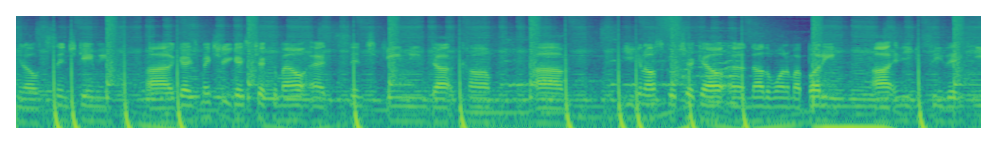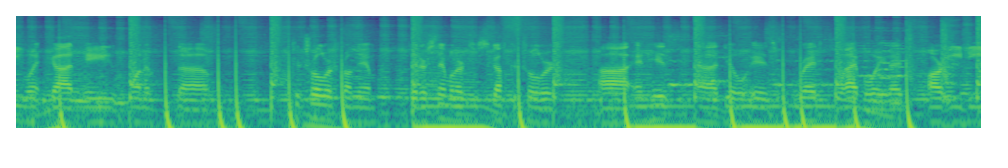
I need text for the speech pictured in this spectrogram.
you know Cinch Gaming. Uh, guys, make sure you guys check them out at cinchgaming.com. Um, you can also go check out another one of my buddy, uh, and you can see that he went got a one of the controllers from them that are similar to Scuf controllers. Uh, and his uh, deal is Red Flyboy. That's R-E-D-F-L-I-B-O-Y.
